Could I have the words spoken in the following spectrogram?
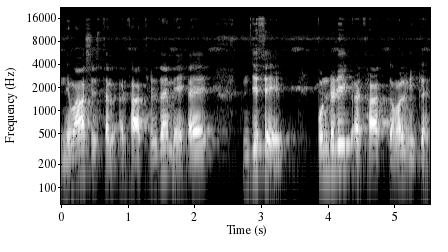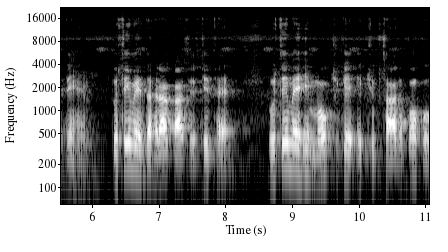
निवास स्थल अर्थात हृदय में है, जिसे पुंडरीक अर्थात कमल भी कहते हैं उसी में दहरा दहराकाश स्थित है। उसी में ही मोक्ष के इच्छुक साधकों को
